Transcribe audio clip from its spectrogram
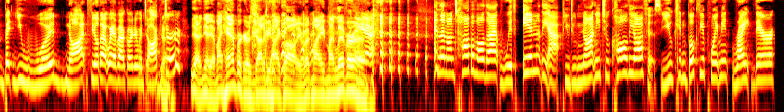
But you would not feel that way about going to a doctor. yeah, yeah, yeah. My hamburger's got to be high quality, but my my liver. Uh, Yeah. and then on top of all that, within the app, you do not need to call the office. You can book the appointment right there.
